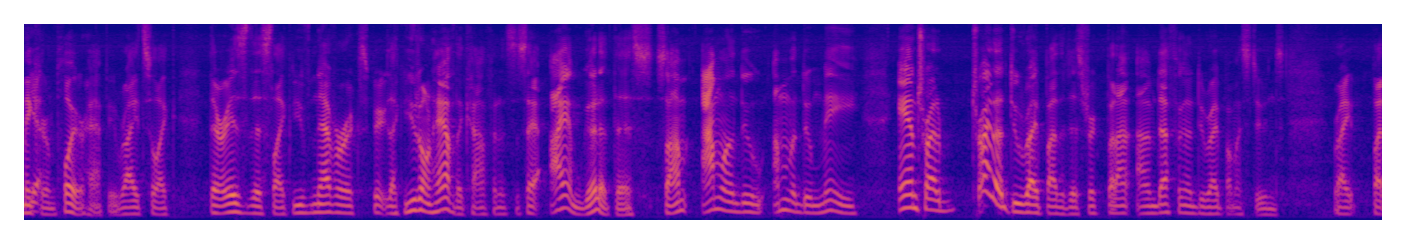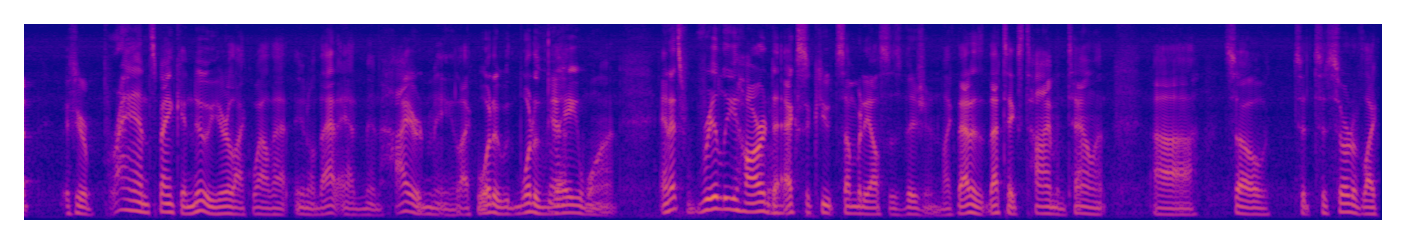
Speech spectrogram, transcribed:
make Yeah. your employer happy, right? So like there is this like you've never experienced, like you don't have the confidence to say I am good at this, so I'm I'm gonna do I'm gonna do me, and try to try to do right by the district, but I, I'm definitely gonna do right by my students, right? But if you're brand spanking new, you're like, wow, that you know that admin hired me. Like, what do what do Yeah. they want? And it's really hard to execute somebody else's vision. Like that is that takes time and talent. Uh, so to to sort of like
